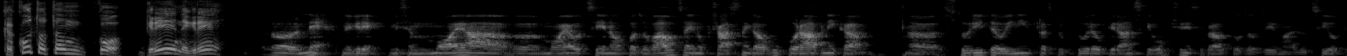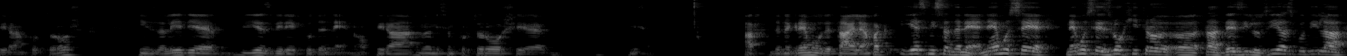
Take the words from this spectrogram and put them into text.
kako to tam, ko? gre, ne gre? Uh, ne, ne gre. Mislim, moja, uh, moja ocena opazovalca in občasnega uporabnika uh, storitev in infrastrukture v piranski občini, se pravi, to zauzema Lucijo Piran Portorož, in zaledje, jaz bi rekel, da ne. No. Pira, mislim, Portoroš je, mislim, ah, da ne gremo v detajle, ampak jaz mislim, da ne. Njemu se je, njemu se je zelo hitro uh, ta deziluzija zgodila.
